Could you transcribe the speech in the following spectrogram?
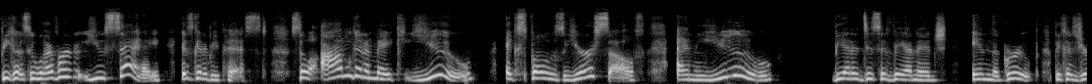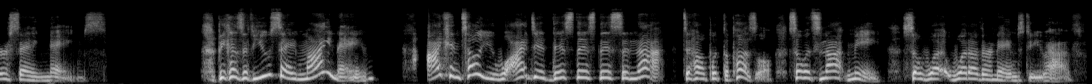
Because whoever you say is going to be pissed. So I'm going to make you expose yourself and you be at a disadvantage in the group because you're saying names. Because if you say my name, I can tell you, well, I did this, this, this, and that to help with the puzzle. So it's not me. So what what other names do you have?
